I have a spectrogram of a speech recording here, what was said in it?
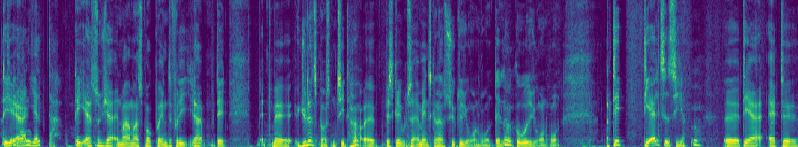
og det de vil er, gerne hjælpe dig. Det er, synes jeg, en meget, meget smuk pointe, fordi jeg, det, med Jyllandsposten tit har øh, beskrivelser af mennesker, der har cyklet jorden rundt, eller mm. gået jorden rundt. Og det, de altid siger, mm. øh, det er, at, øh,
